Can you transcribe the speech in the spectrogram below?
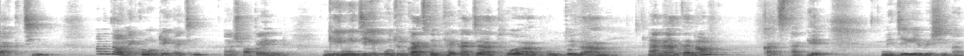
ডাকছি। আমি তো অনেকক্ষণ উঠে গেছি। আর সকালে গিয়ে নিচে প্রচুর কাজ করতে হয়। কাঁচা ধোয়া, ফুল তোলা হ্যাঁ না তেন কাজ থাকে। নিচে গিয়ে বেশিরভাগ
